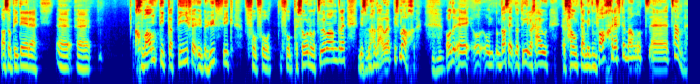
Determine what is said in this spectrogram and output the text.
also bei dieser äh, äh, quantitativen Überhäufung von, von, von Personen, die zuwandern, mhm. müssen wir halt auch etwas machen. Mhm. Oder? Äh, und, und das hat natürlich auch, es hängt auch mit dem Fachkräftemangel äh, zusammen.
